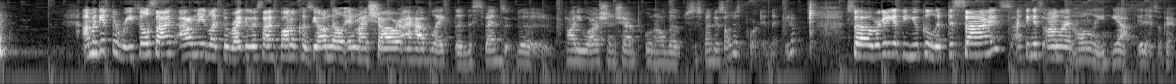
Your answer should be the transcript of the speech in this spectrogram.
I'm gonna get the refill size. I don't need like the regular size bottle because y'all know in my shower I have like the dispenser, the body wash and shampoo and all the suspenders. I'll just pour it in there, you know? So we're gonna get the eucalyptus size. I think it's online only. Yeah, it is, okay.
